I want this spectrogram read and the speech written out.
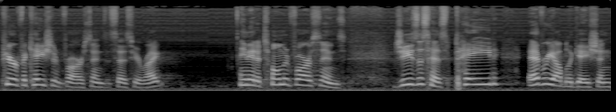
purification for our sins, it says here, right? He made atonement for our sins. Jesus has paid every obligation,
